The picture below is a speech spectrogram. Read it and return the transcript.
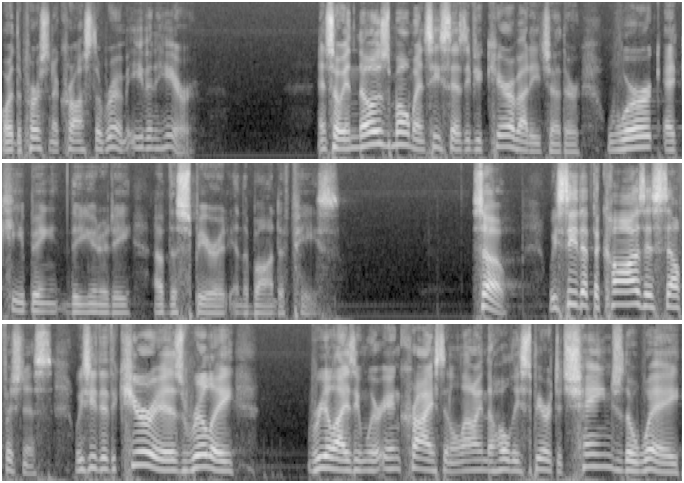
or the person across the room, even here. And so, in those moments, he says, if you care about each other, work at keeping the unity of the Spirit in the bond of peace. So, we see that the cause is selfishness. We see that the cure is really realizing we're in Christ and allowing the Holy Spirit to change the way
